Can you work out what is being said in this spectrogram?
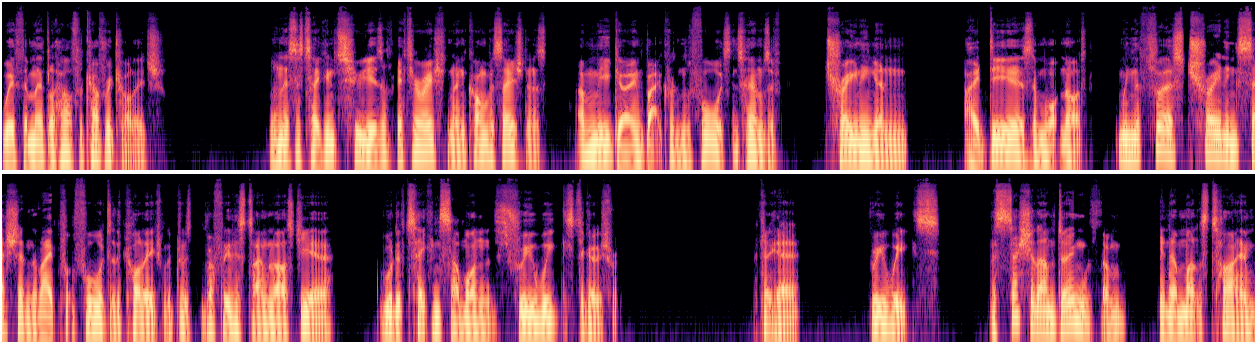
with the Mental Health Recovery College, and this has taken two years of iteration and conversations and me going backwards and forwards in terms of training and ideas and whatnot. I mean, the first training session that I put forward to the college, which was roughly this time last year, would have taken someone three weeks to go through. Okay. Yeah. Three weeks. The session I'm doing with them in a month's time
